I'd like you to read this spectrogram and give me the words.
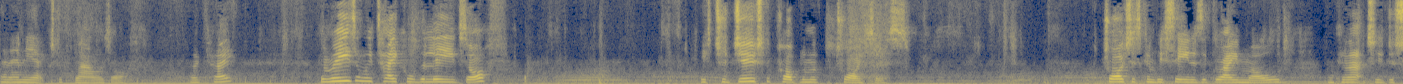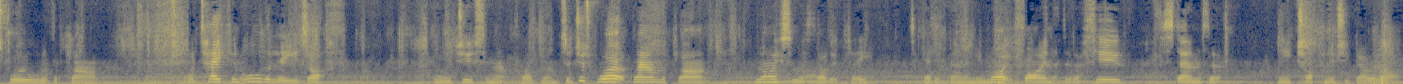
and any extra flowers off. Okay? The reason we take all the leaves off is to reduce the problem of botrytis. Botrytis can be seen as a grey mould and can actually destroy all of the plant. So by taking all the leaves off, reducing that problem. So just work round the plant nice and methodically to get it done and you might find that there's a few stems that need chopping as you go along.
